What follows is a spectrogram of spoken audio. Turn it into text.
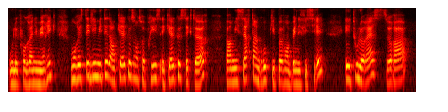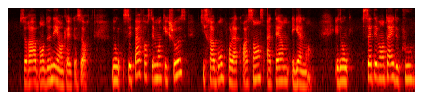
ou les progrès numériques, vont rester limités dans quelques entreprises et quelques secteurs, parmi certains groupes qui peuvent en bénéficier, et tout le reste sera, sera abandonné en quelque sorte. Donc ce n'est pas forcément quelque chose qui sera bon pour la croissance à terme également. Et donc cet éventail de coûts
